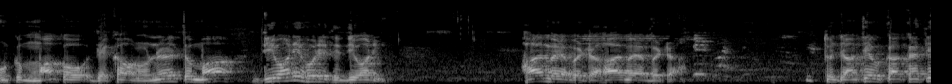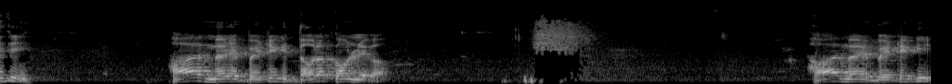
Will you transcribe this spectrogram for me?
ان کو ماں کو دیکھا انہوں نے، تو ماں دیوانی ہو رہی تھی، دیوانی۔ ہائے میرا بیٹا، ہائے میرا بیٹا۔ تو جانتے وہ کیا کہتی تھی؟ ہائے میرے بیٹے کی دولت کون لے گا؟ ہائے میرے بیٹے کی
